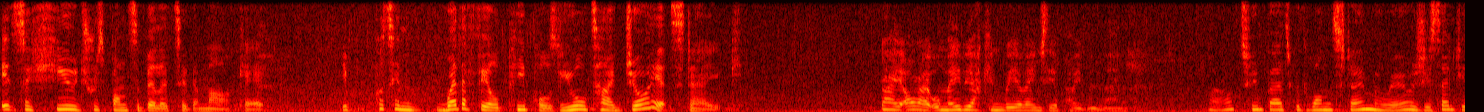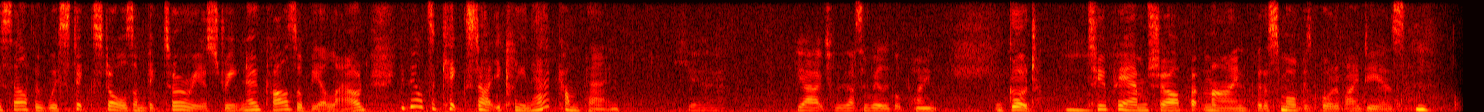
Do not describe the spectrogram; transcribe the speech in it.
It's a huge responsibility, the market. You're putting Weatherfield people's Yuletide joy at stake. Right, all right, well, maybe I can rearrange the appointment then. Well, two birds with one stone, Maria. As you said yourself, if we stick stalls on Victoria Street, no cars will be allowed. You'll be able to kickstart your clean air campaign. Yeah. Yeah, actually, that's a really good point. Good. Hmm. 2 p.m. sharp at mine with a smorgasbord of ideas. The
